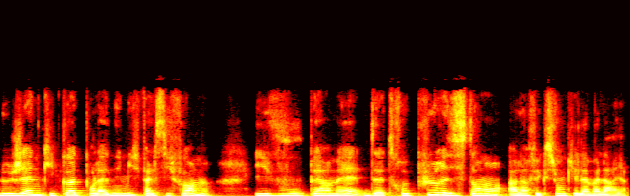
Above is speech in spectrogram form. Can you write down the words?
Le gène qui code pour l'anémie falciforme, il vous permet d'être plus résistant à l'infection qui est la malaria.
